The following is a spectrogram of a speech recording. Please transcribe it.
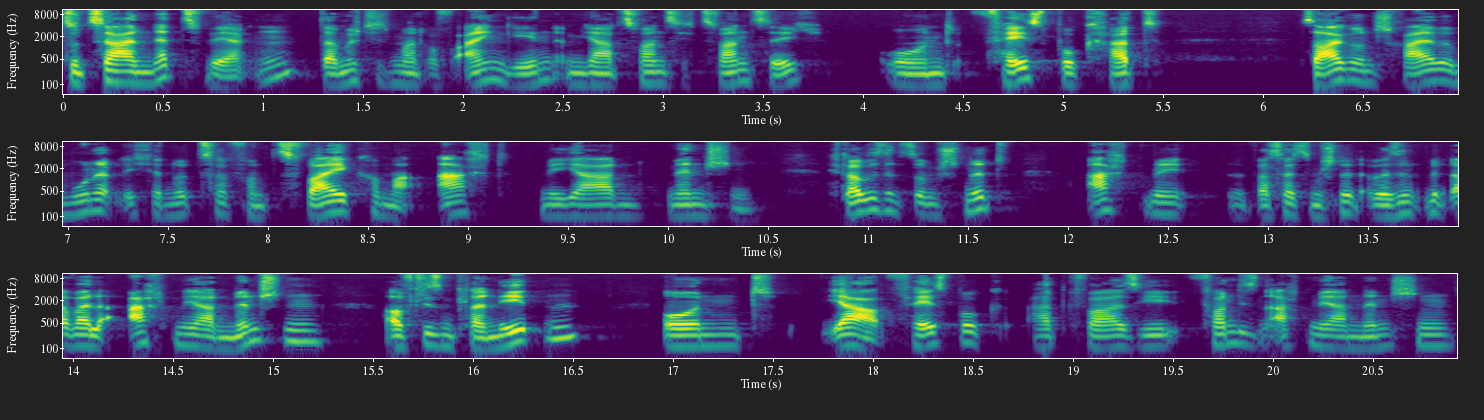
sozialen Netzwerken, da möchte ich mal drauf eingehen, im Jahr 2020. Und Facebook hat sage und schreibe monatliche Nutzer von 2,8 Milliarden Menschen. Ich glaube, es sind so im Schnitt 8, was heißt im Schnitt, aber es sind mittlerweile 8 Milliarden Menschen auf diesem Planeten. Und ja, Facebook hat quasi von diesen 8 Milliarden Menschen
